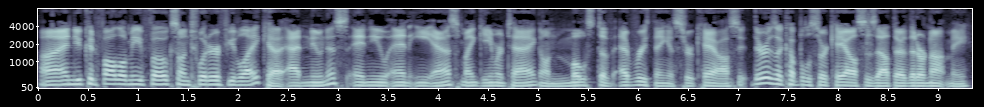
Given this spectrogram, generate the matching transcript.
Uh, and you could follow me, folks, on Twitter if you like, uh, at Nunes, N U N E S. My gamer tag on most of everything is Sir Chaos. There is a couple of Sir Chaoses out there that are not me,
